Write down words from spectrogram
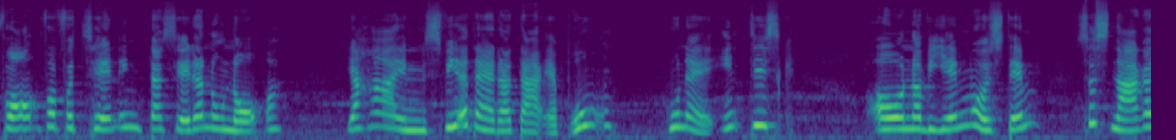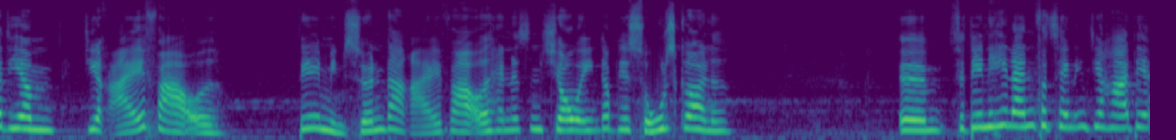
form for fortælling, der sætter nogle normer. Jeg har en svigerdatter, der er brun. Hun er indisk. Og når vi er hjemme hos dem, så snakker de om de rejefarvede. Det er min søn, der er rejefarvet. Han er sådan en sjov en, der bliver solskoldet. Øhm, så det er en helt anden fortælling, de har der.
